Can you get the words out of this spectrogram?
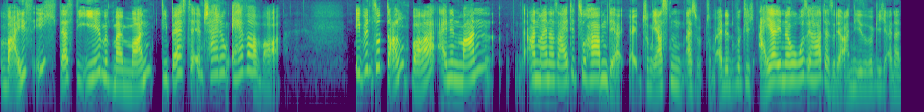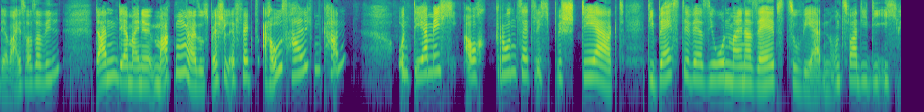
weiß ich, dass die Ehe mit meinem Mann die beste Entscheidung ever war. Ich bin so dankbar, einen Mann an meiner Seite zu haben, der zum ersten, also zum einen wirklich Eier in der Hose hat, also der Andi ist wirklich einer, der weiß, was er will. Dann, der meine Macken, also Special Effects, aushalten kann und der mich auch grundsätzlich bestärkt, die beste Version meiner selbst zu werden. Und zwar die, die ich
